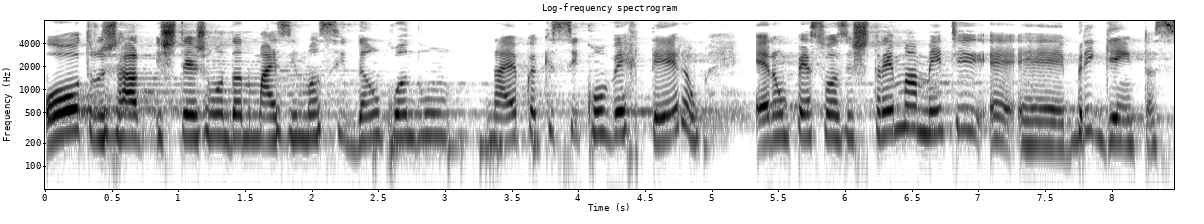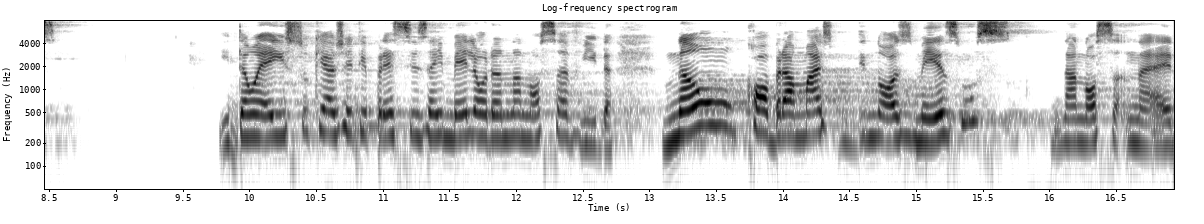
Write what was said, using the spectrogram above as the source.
outros já estejam andando mais em mansidão quando na época que se converteram eram pessoas extremamente é, é, briguentas. Então é isso que a gente precisa ir melhorando na nossa vida. Não cobrar mais de nós mesmos, na nossa, né,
